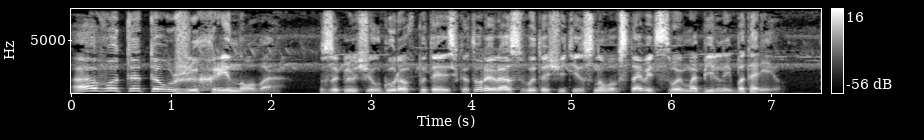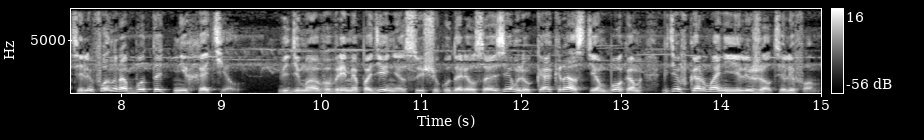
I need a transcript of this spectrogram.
А вот это уже хреново, заключил Гуров, пытаясь в который раз вытащить и снова вставить свой мобильный батарею. Телефон работать не хотел. Видимо, во время падения сыщик ударился о землю как раз тем боком, где в кармане и лежал телефон.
